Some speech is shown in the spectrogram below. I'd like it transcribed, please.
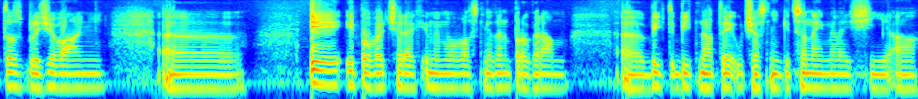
to zbližování eh, i, i po večerech, i mimo vlastně ten program eh, být, být na ty účastníky co nejmilejší a,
